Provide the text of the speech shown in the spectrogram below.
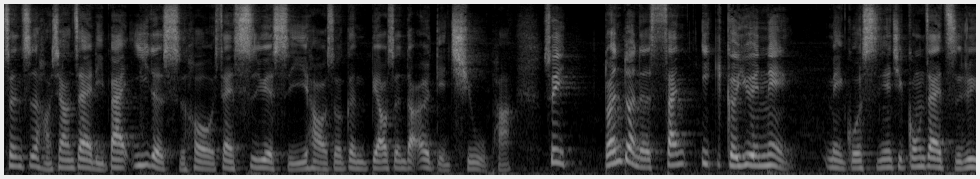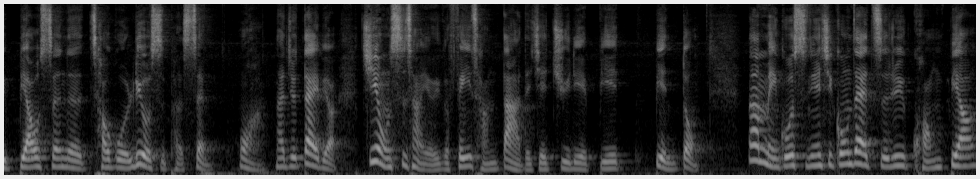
甚至好像在礼拜一的时候，在四月十一号的时候，更飙升到二点七五趴。所以短短的三一个月内，美国十年期公债殖率飙升了超过六十 percent，哇！那就代表金融市场有一个非常大的一些剧烈变变动。那美国十年期公债殖率狂飙，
